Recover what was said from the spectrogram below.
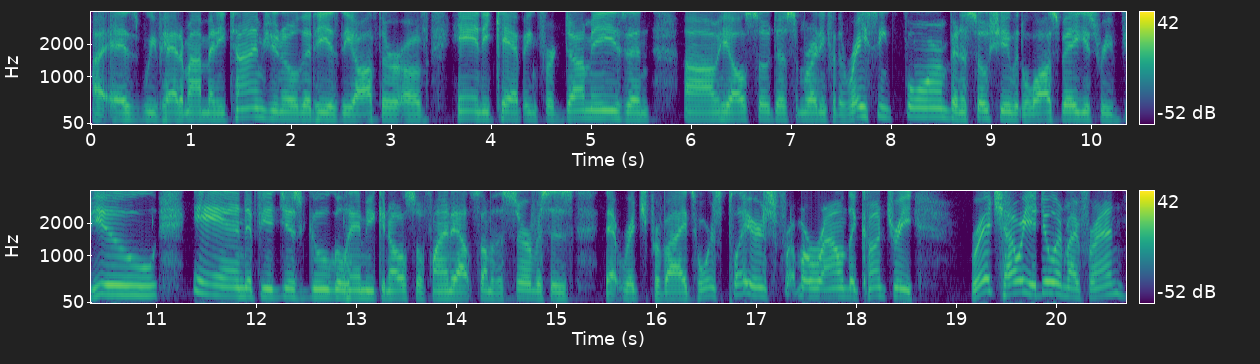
uh, as we've had him on many times, you know that he is the author of Handicapping for Dummies, and um, he also does some writing for the Racing Form, been associated with the Las Vegas Review. And if you just Google him, you can also find out some of the services that Rich provides horse players from around the country. Rich, how are you doing, my friend?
